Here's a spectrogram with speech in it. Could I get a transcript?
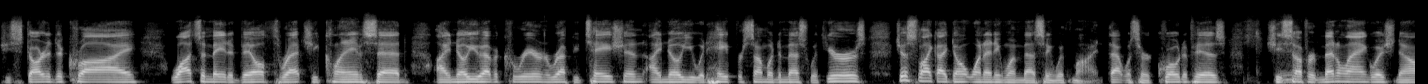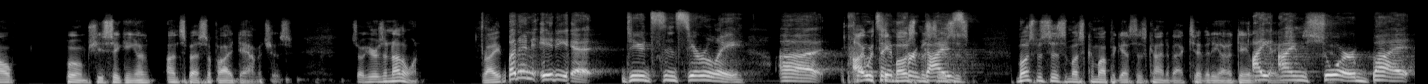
She started to cry. Watson made a veiled threat. She claims said, "I know you have a career and a reputation. I know you would hate for someone to mess with yours, just like I don't want anyone messing with mine." That was her quote of his. She mm. suffered mental anguish. Now, boom, she's seeking un- unspecified damages. So here's another one, right? What an idiot, dude. Sincerely, uh, I would think most for guys. masseuses, most masseuses must come up against this kind of activity on a daily I, basis. I'm sure, but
